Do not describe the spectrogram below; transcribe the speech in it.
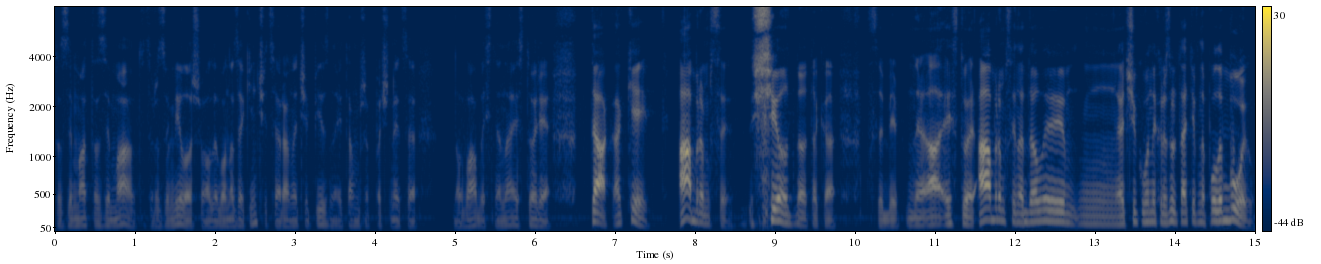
То зима та зима, зрозуміло, що але вона закінчиться рано чи пізно, і там вже почнеться нова весняна історія. Так, окей. Абрамси, ще одна така собі е, історія. Абрамси надали очікуваних результатів на поле бою.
